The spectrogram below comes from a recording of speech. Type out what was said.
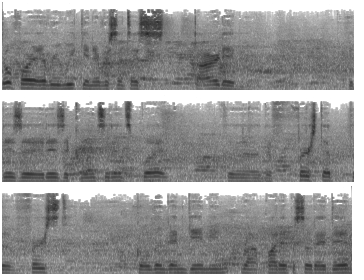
So far, every weekend, ever since I started, it is a it is a coincidence, but the the first up the first Golden Gun Gaming Rot Pod episode I did,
